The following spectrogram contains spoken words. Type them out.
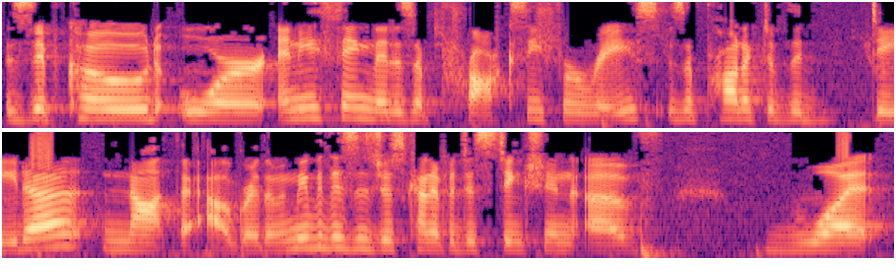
a zip code or anything that is a proxy for race is a product of the data, not the algorithm. And maybe this is just kind of a distinction of what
